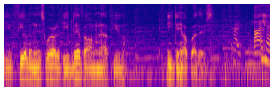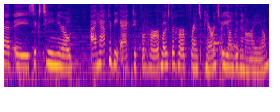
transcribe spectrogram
You feel in this world, if you live long enough, you need to help others. I have a 16-year-old. I have to be active for her. Most of her friends' parents are younger than I am.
